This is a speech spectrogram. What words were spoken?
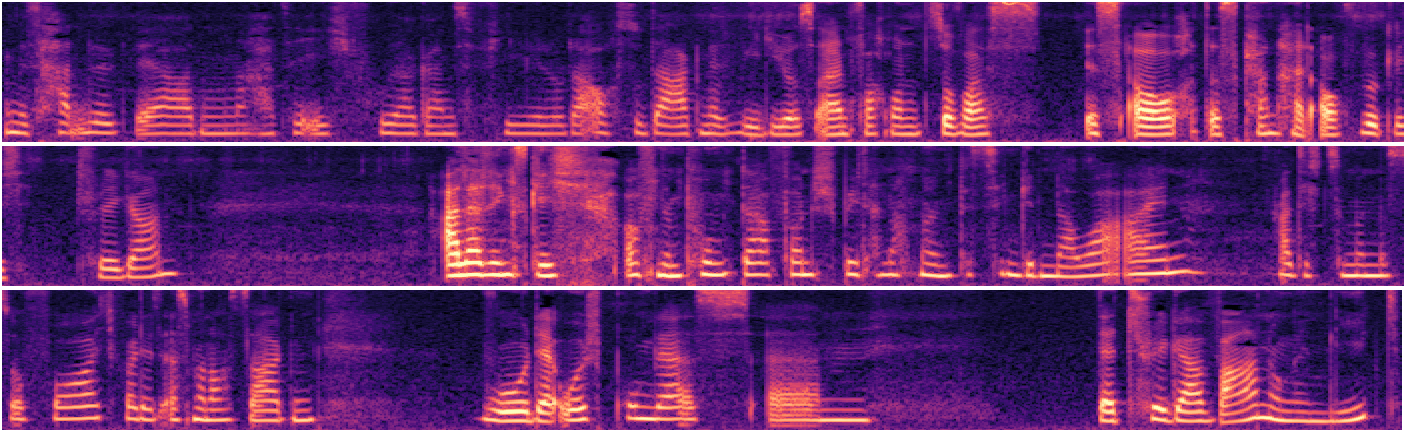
misshandelt werden, hatte ich früher ganz viel. Oder auch so Darknet-Videos einfach und sowas ist auch, das kann halt auch wirklich triggern. Allerdings gehe ich auf einen Punkt davon später nochmal ein bisschen genauer ein. Hatte ich zumindest so vor. Ich wollte jetzt erstmal noch sagen, wo der Ursprung des, ähm, der Triggerwarnungen liegt,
